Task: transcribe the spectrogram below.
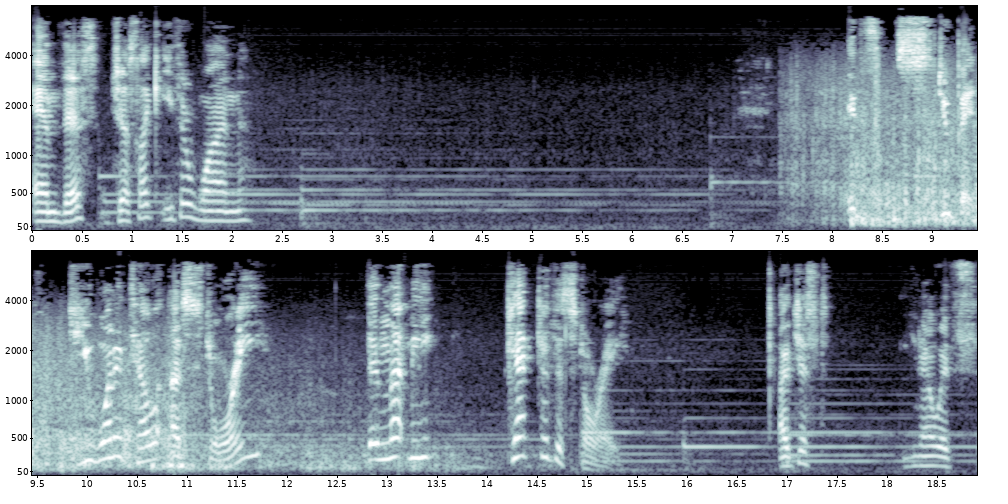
and this, just like Ether 1, it's stupid. Do you want to tell a story? Then let me get to the story. I just, you know, it's.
